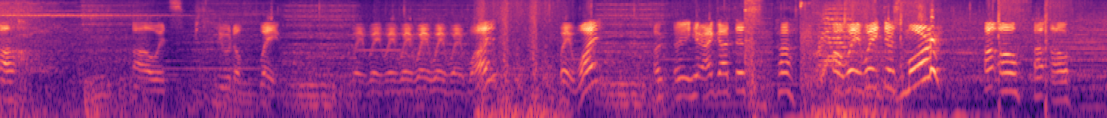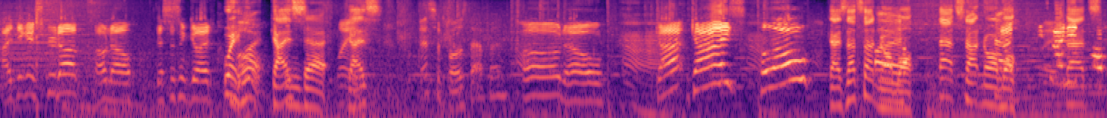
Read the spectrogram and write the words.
Oh, oh, it's beautiful. Wait, wait, wait, wait, wait, wait, wait, wait. What? Wait, what? Okay, here, I got this. Huh. Oh, wait, wait. There's more? Uh oh. Uh oh. I think I screwed up. Oh no, this isn't good. Wait, What guys. in the- Wait, Guys. That's supposed to happen? Oh no. Gu- guys, hello? Guys, that's not Uh, normal. That's not normal. I need That's. help.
